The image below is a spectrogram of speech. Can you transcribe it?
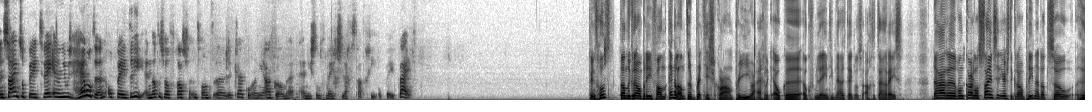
een Sainz op P2 en een Lewis Hamilton op P3. En dat is wel verrassend, want eh Leclerc kon er niet aankomen. En die stond vanwege slechte strategie op P5. Klinkt goed. Dan de Grand Prix van Engeland, de British Grand Prix, waar eigenlijk elke, elke Formule 1 team naar uitkijkt. Dat is een achtertuinrace. Daar eh, won Carlos Sainz zijn eerste Grand Prix, nadat zo eh,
